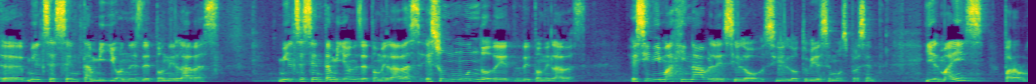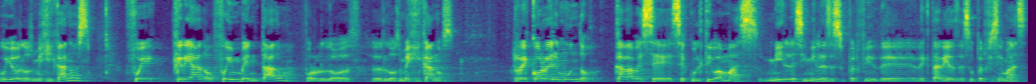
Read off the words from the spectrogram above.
eh, sesenta millones de toneladas. Mil sesenta millones de toneladas es un mundo de, de, toneladas. Es inimaginable si lo, si lo tuviésemos presente. Y el maíz, para orgullo de los mexicanos, fue creado, fue inventado por los, los mexicanos. Recorre el mundo, cada vez se, cultiva más, miles y miles de, de, hectáreas de superficie más,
